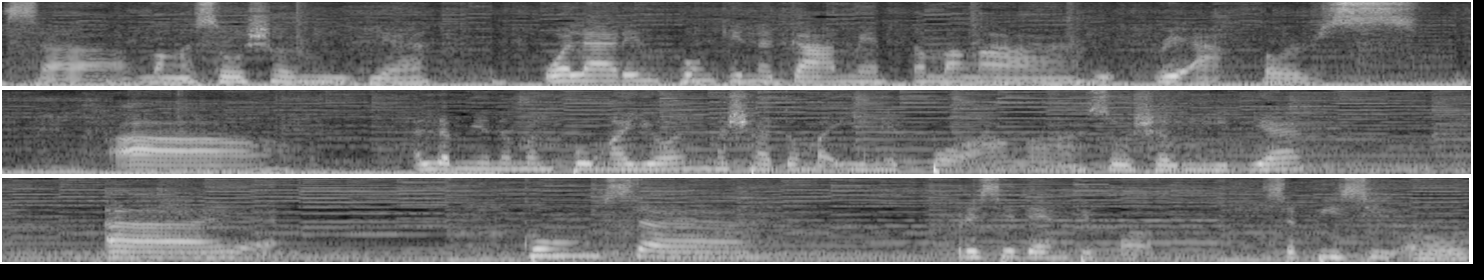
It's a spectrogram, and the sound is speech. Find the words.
sa mga social media. Wala rin pong ginagamit ng mga re- reactors. Uh, alam niyo naman po ngayon, masyadong mainit po ang uh, social media. Uh, kung sa presidente po sa PCO,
